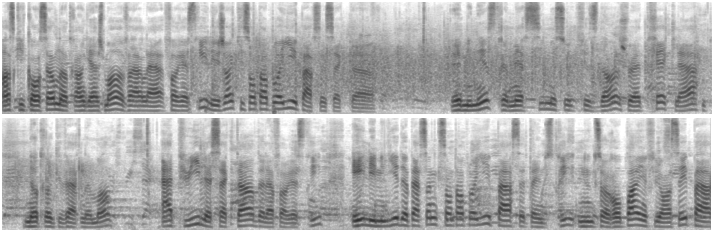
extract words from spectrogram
en ce qui concerne notre engagement envers la foresterie et les gens qui sont employés par ce secteur? Le ministre, merci, Monsieur le Président. Je veux être très clair. Notre gouvernement appuie le secteur de la foresterie et les milliers de personnes qui sont employées par cette industrie. Nous ne serons pas influencés par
